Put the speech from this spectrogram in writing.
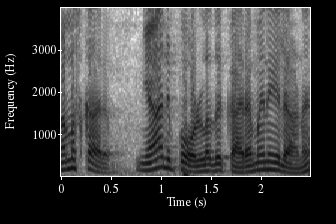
നമസ്കാരം. ഞാനിപ്പോൾ ഉള്ളത് കരമനയിലാണ്.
